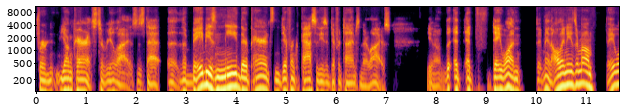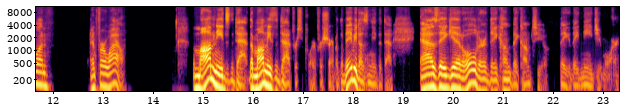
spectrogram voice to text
for young parents to realize is that uh, the babies need their parents in different capacities at different times in their lives. You know, at, at day one, man, all they need is their mom. Day one, and for a while, the mom needs the dad. The mom needs the dad for support for sure, but the baby doesn't need the dad. As they get older, they come they come to you. They they need you more.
